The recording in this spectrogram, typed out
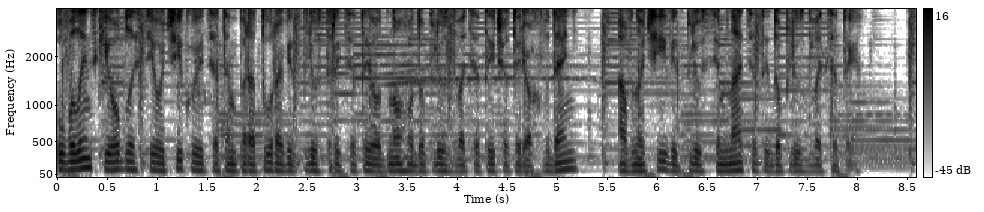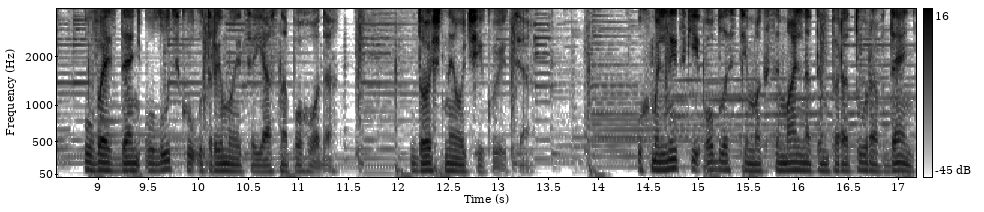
У Волинській області очікується температура від плюс 31 до плюс 24 в день, а вночі від плюс 17 до плюс 20. Увесь день у Луцьку утримується ясна погода. Дощ не очікується. У Хмельницькій області максимальна температура в день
